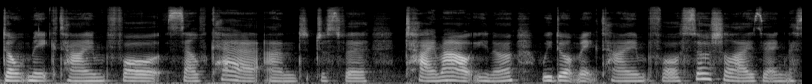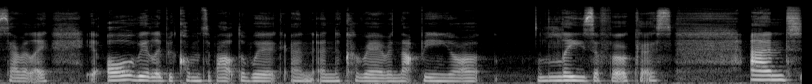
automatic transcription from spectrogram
don't make time for self care and just for time out, you know, we don't make time for socializing necessarily. It all really becomes about the work and, and the career and that being your laser focus. And,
